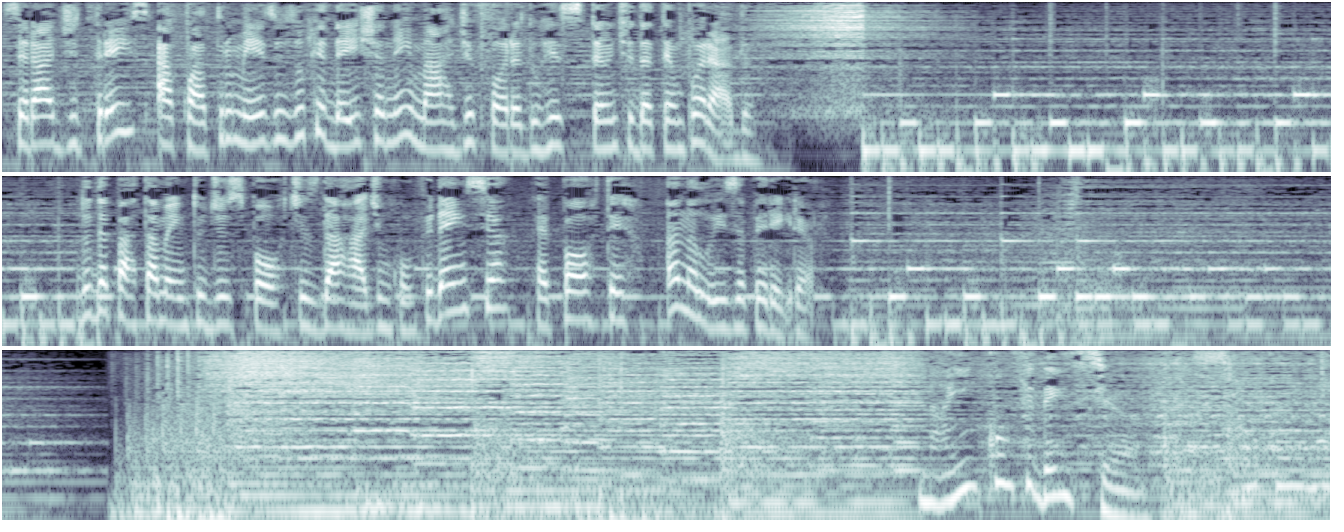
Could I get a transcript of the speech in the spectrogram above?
será de três a quatro meses, o que deixa Neymar de fora do restante da temporada. Do Departamento de Esportes da Rádio Inconfidência, repórter Ana Luísa Pereira. Na Inconfidência. São como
